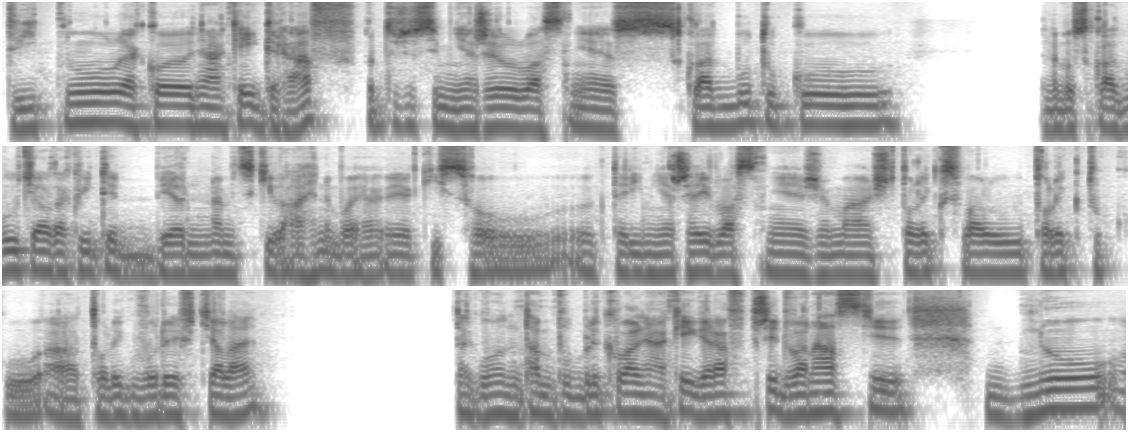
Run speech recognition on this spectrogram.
tweetnul jako nějaký graf, protože si měřil vlastně skladbu tuku, nebo skladbu těla, takový ty biodynamické váhy, nebo jaký jsou, který měří vlastně, že máš tolik svalů, tolik tuku a tolik vody v těle. Tak on tam publikoval nějaký graf při 12 dnů uh,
